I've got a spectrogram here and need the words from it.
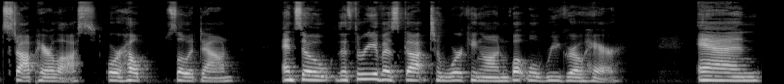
stop hair loss or help slow it down. And so the three of us got to working on what will regrow hair. And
